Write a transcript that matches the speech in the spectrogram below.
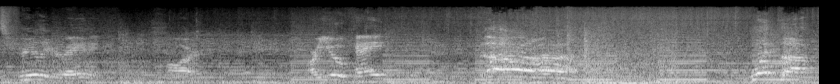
It's really raining hard. Are you okay? Ah! What the?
